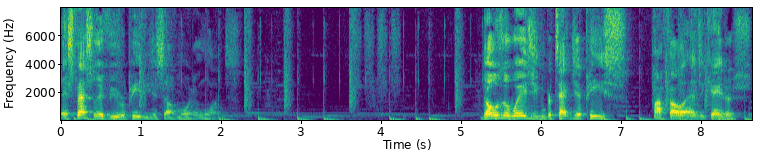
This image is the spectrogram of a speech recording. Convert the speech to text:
especially if you repeated yourself more than once. Those are ways you can protect your peace, my fellow educators.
